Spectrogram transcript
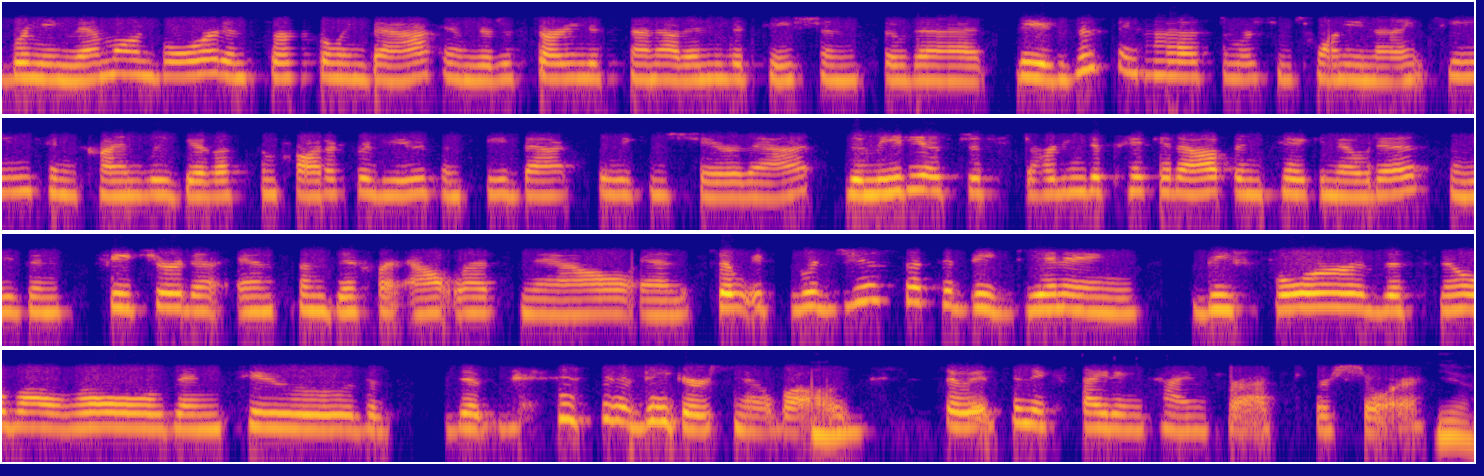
bringing them on board and circling back and we're just starting to send out invitations so that the existing customers from 2019 can kindly give us some product reviews and feedback so we can share that the media is just starting to pick it up and take notice and we've been featured in some different outlets now and so it, we're just at the beginning before the snowball rolls into the the, the bigger snowballs. Mm-hmm. So it's an exciting time for us for sure. Yeah.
